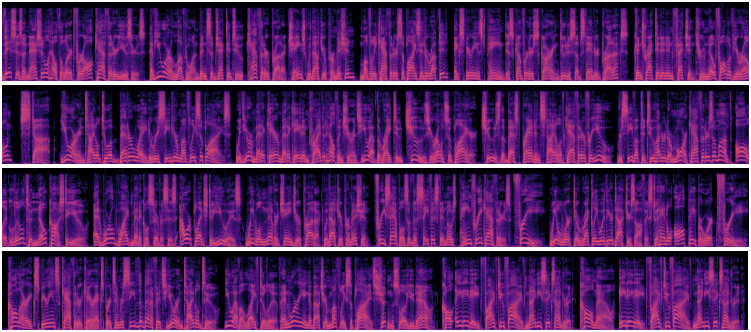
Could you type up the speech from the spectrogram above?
This is a national health alert for all catheter users. Have you or a loved one been subjected to catheter product changed without your permission? Monthly catheter supplies interrupted? Experienced pain, discomfort, or scarring due to substandard products? Contracted an infection through no fault of your own? Stop. You are entitled to a better way to receive your monthly supplies. With your Medicare, Medicaid, and private health insurance, you have the right to choose your own supplier. Choose the best brand and style of catheter for you. Receive up to 200 or more catheters a month, all at little to no cost to you. At Worldwide Medical Services, our pledge to you is we will never change your product without your permission. Free samples of the safest and most pain free catheters, free. We'll work directly with your doctor's office to handle all paperwork free. Call our experienced catheter care experts and receive the benefits you're entitled to. You have a life to live, and worrying about your monthly supplies shouldn't slow you down. Call 888 525 9600. Call now 888 525 9600.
